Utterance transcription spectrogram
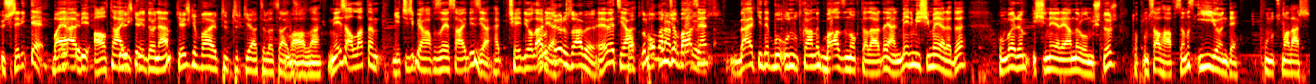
üstelik de bayağı bir 6 aylık Keşke- bir dönem. Keşke Fahir tüm Türkiye hatırlasaydı. Vallahi. Neyse Allah'tan geçici bir hafızaya sahibiz ya. Hep şey diyorlar ya. Unutuyoruz abi. Evet ya Toplum olarak toplumca bazen unutuyoruz. belki de bu unutkanlık bazı noktalarda yani benim işime yaradı. Umarım işine yarayanlar olmuştur. Toplumsal hafızamız iyi yönde unutmalar.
